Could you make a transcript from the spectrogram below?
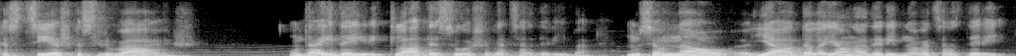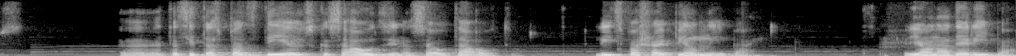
kas cieš, kas ir vājš. Un tā ideja ir klātesoša vecā derībā. Mums jau nav jādala jaunā derība no vecās derības. Tas ir tas pats Dievs, kas audzina savu tautu līdz pašai pilnībai, jaunā derībā.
